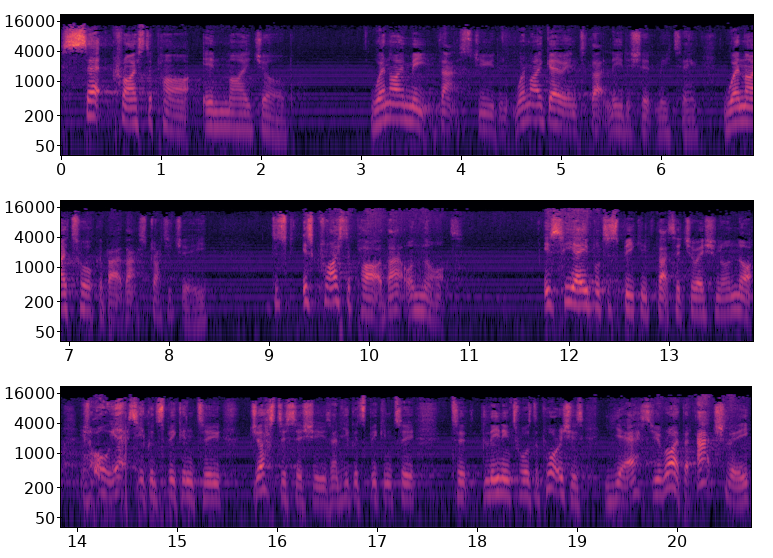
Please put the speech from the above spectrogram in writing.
set Christ apart in my job? When I meet that student, when I go into that leadership meeting, when I talk about that strategy, does, is Christ a part of that or not? Is he able to speak into that situation or not? Said, oh, yes, he could speak into justice issues and he could speak into to leaning towards the poor issues. Yes, you're right. But actually,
